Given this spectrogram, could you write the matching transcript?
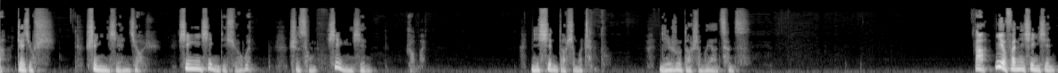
啊！这就是圣贤教育、心性的学问，是从信心入门。你信到什么程度，你入到什么样层次啊？一分信心，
